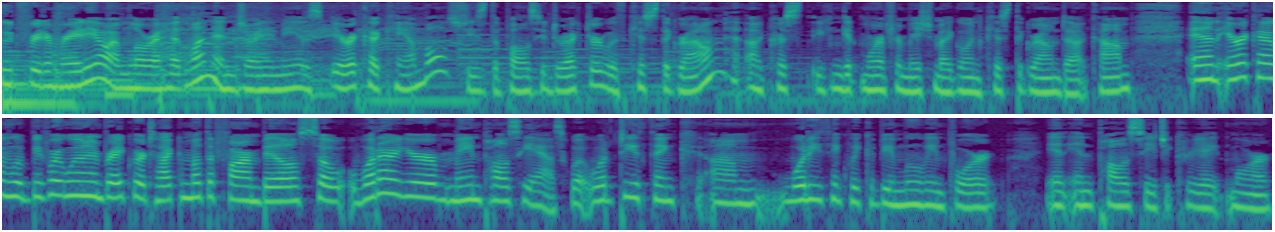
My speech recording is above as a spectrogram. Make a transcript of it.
Food Freedom Radio. I'm Laura Hedlund, and joining me is Erica Campbell. She's the policy director with Kiss the Ground. Uh, Chris, you can get more information by going kisstheground.com. And Erica, before we went on break, we were talking about the Farm Bill. So, what are your main policy asks? What, what do you think? Um, what do you think we could be moving for in, in policy to create more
